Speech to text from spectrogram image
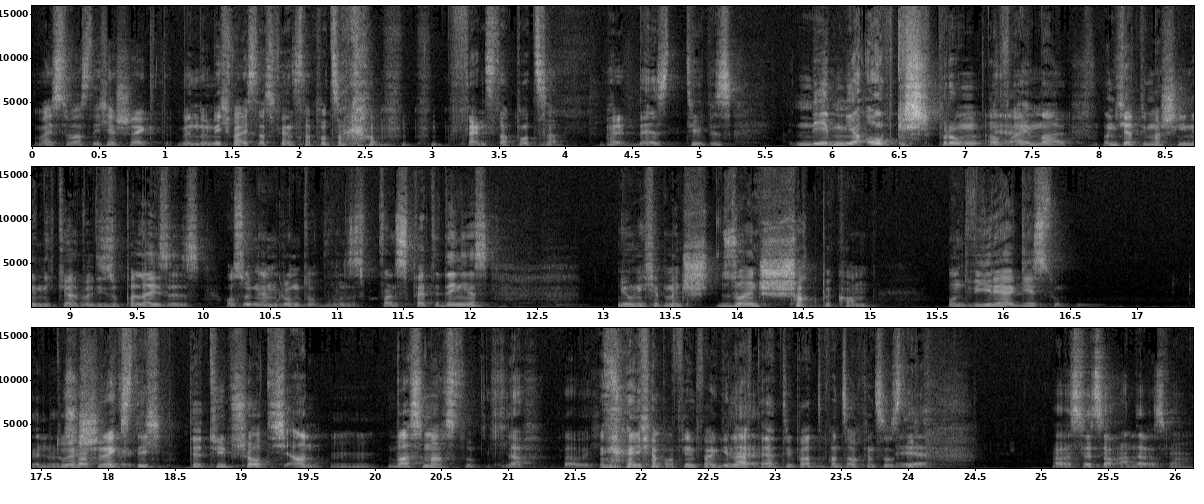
Weißt du, was dich erschreckt? Wenn du nicht weißt, dass Fensterputzer kommen. Fensterputzer. Weil der Typ ist neben mir aufgesprungen auf Ja. einmal und ich habe die Maschine nicht gehört, weil die super leise ist. Aus irgendeinem Grund, obwohl das voll das fette Ding ist. Junge, ich habe so einen Schock bekommen. Und wie reagierst du? Du Schock erschreckst kriegst. dich, der Typ schaut dich an. Mhm. Was machst du? Ich lach, glaube ich. Ja, ich habe auf jeden Fall gelacht. Ja. Der Typ fand es auch ganz lustig. Ja. Aber was willst du auch anderes machen?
